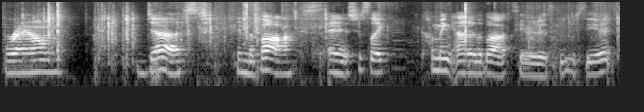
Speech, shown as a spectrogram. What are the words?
brown dust in the box, and it's just like coming out of the box. Here it is, can you see it?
